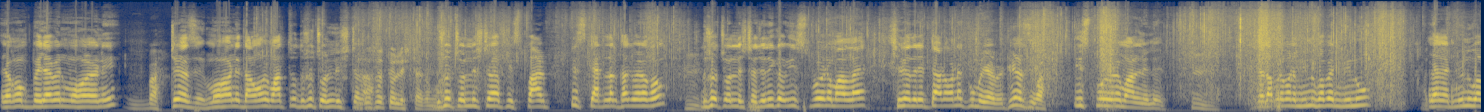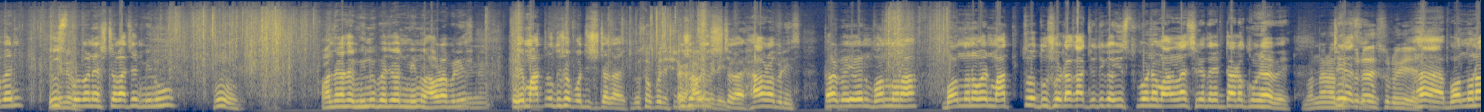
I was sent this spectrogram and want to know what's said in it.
এরকম পেয়ে যাবেন মহারানী। ঠিক আছে মহারানী দাম হবে মাত্র দুশো চল্লিশ টাকা। 240 টাকা দুশো চল্লিশ টাকা পিস পার পিস ক্যাটলগ থাকবে এরকম। দুশো চল্লিশ টাকা। যদি কেউ স্পুরের মাল নেয় সেক্ষেত্রে রেটটা আরও অনেক কমে যাবে ঠিক আছে? স্পুরের মাল নিলে। তারপরে মানে মিনু পাবেন মিনু। দেখেন মিনু পাবেন। ইউজ করবেন স্টক আছে মিনু। হুম। আমাদের কাছে মিনু পেয়ে যাবেন মিনু হাওড়া ব্রিজ। এই মাত্র দুশো পঁচিশ টাকায়। দুশো পঁচিশ দুশো পঁচিশ টাকায় হাওড়া ব্রিজ। তারপর পেয়ে যাবেন বন্দনা। বন্দনা পাবেন মাত্র দুশো টাকা যদি কেউ ইউজ মাল না সেক্ষেত্রে রেটটা আরও কমে যাবে। ঠিক আছে। হয়ে হ্যাঁ বন্দনা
